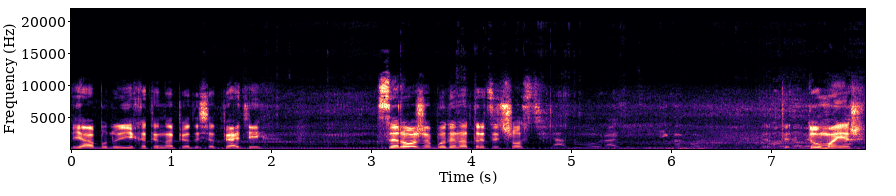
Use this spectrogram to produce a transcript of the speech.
Я буду їхати на 55-й. Сережа буде на 36-й. Я думаю, никакой. Ти думаєш?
